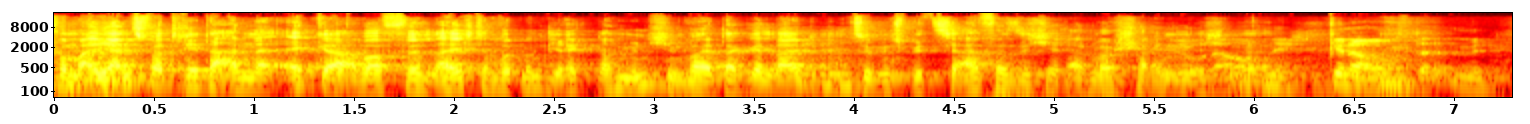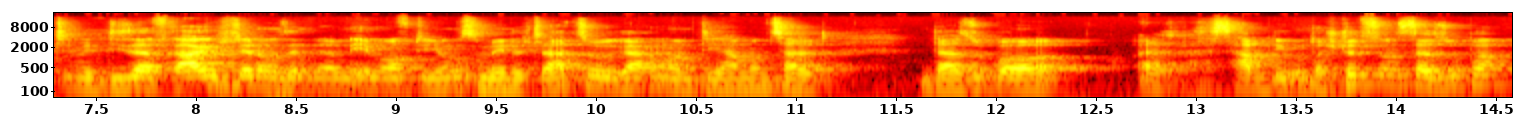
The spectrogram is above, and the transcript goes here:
vom Allianzvertreter an der Ecke, aber vielleicht, da wird man direkt nach München weitergeleitet zu den Spezialversicherern wahrscheinlich. Oder auch ne? nicht. Genau, mit, mit dieser Fragestellung sind wir dann eben auf die Jungs und Mädels dazu gegangen und die haben uns halt da super, also das haben die unterstützt uns da super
